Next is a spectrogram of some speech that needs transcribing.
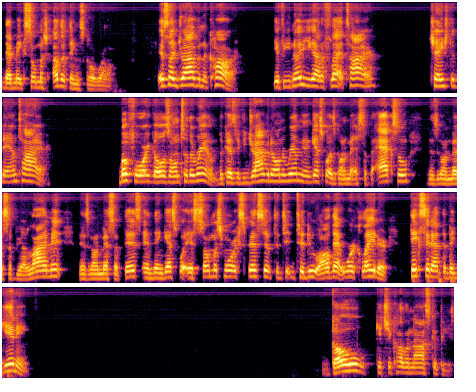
that make so much other things go wrong. It's like driving a car. If you know you got a flat tire, change the damn tire before it goes onto the rim. Because if you drive it on the rim, then guess what? It's going to mess up the axle. Then it's going to mess up your alignment. Then it's going to mess up this. And then guess what? It's so much more expensive to, to, to do all that work later. Fix it at the beginning. Go get your colonoscopies.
